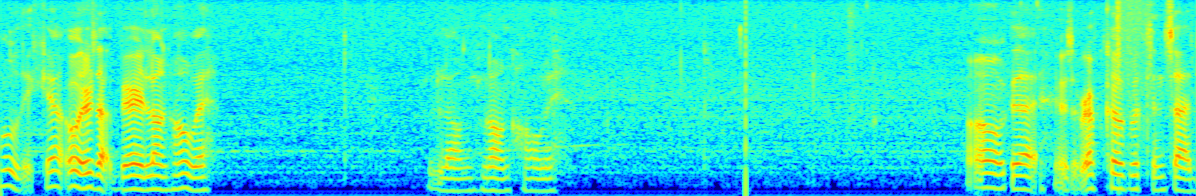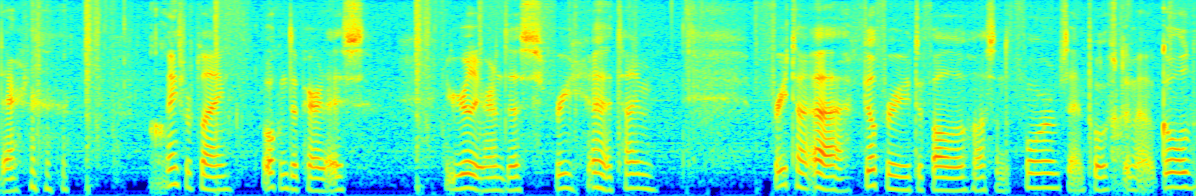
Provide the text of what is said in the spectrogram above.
Holy cow. Oh, there's that very long hallway. Long, long hallway. Oh, look at that. It was a replica of what's inside there. Thanks for playing. Welcome to paradise. You really earned this. Free uh, time. Free time. Uh, feel free to follow us on the forums and post amount of gold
